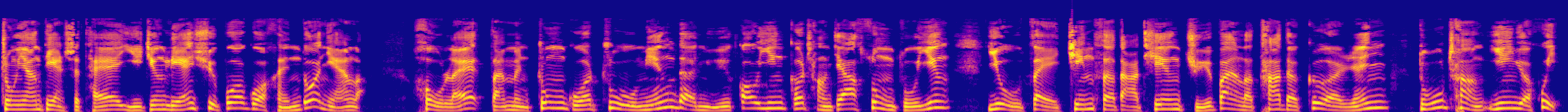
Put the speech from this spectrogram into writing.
中央电视台已经连续播过很多年了。后来，咱们中国著名的女高音歌唱家宋祖英又在金色大厅举办了她的个人。独唱音乐会，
